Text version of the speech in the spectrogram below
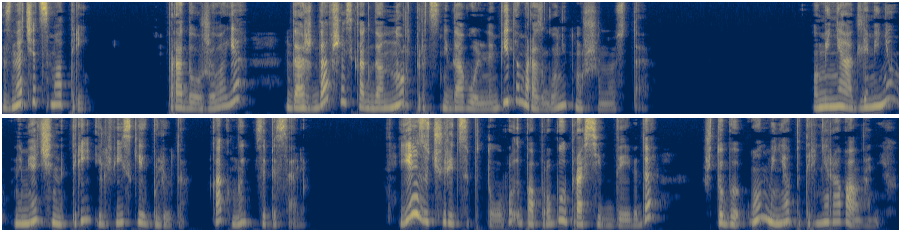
Значит, смотри, продолжила я, дождавшись, когда Нордберт с недовольным видом разгонит мышиную стаю. У меня для меню намечены три эльфийских блюда, как мы записали. Я изучу рецептуру и попробую просить Дэвида, чтобы он меня потренировал на них.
